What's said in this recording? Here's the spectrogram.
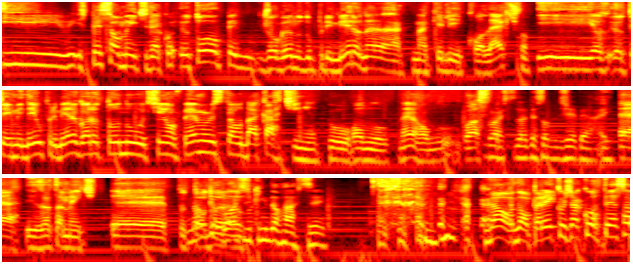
E, e especialmente, né? Eu tô jogando do primeiro, né? Naquele Collection. E eu, eu terminei o primeiro, agora eu tô no Chain of Memories, que é o da cartinha, que o Romulo, né? Romulo gosta. Gosto da versão do GBA. aí. É, exatamente. É, tô, tô Não eu adorando. gosto de Kingdom Hearts, gente. Não, não, peraí que eu já cortei essa.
